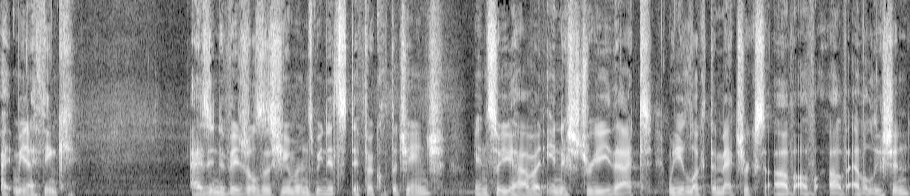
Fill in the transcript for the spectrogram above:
I mean, I think as individuals, as humans, I mean, it's difficult to change. And so you have an industry that, when you look at the metrics of, of, of evolution,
